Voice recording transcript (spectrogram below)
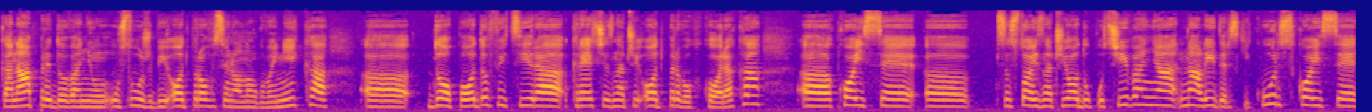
ka napredovanju u službi od profesionalnog vojnika do podoficira kreće znači od prvog koraka koji se sastoji znači od upućivanja na liderski kurs koji se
